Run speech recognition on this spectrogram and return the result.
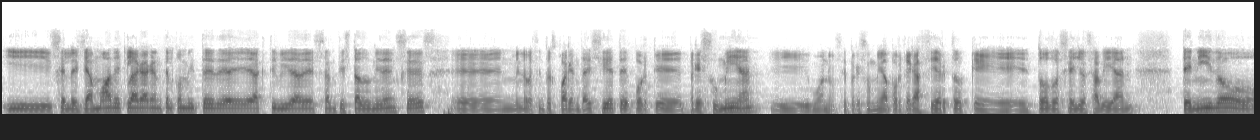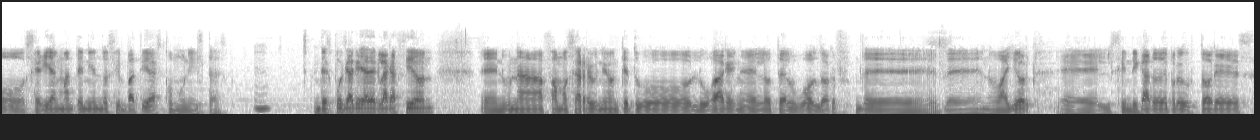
y se les llamó a declarar ante el Comité de Actividades Antiestadounidenses en 1947 porque presumían, y bueno, se presumía porque era cierto, que todos ellos habían tenido o seguían manteniendo simpatías comunistas. Después de aquella declaración, en una famosa reunión que tuvo lugar en el Hotel Waldorf de, Nueva York, el sindicato de productores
